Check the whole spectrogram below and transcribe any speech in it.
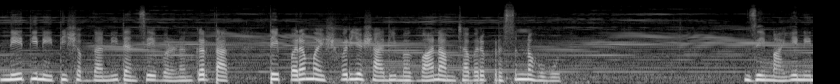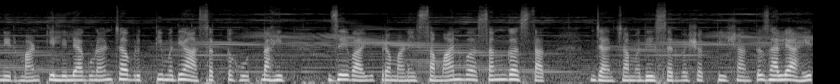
नेती नेती शब्दांनी त्यांचे वर्णन करतात. ते परम ऐश्वर्यशाली भगवान आमच्यावर प्रसन्न होवोत जे मायेने निर्माण केलेल्या गुणांच्या वृत्तीमध्ये आसक्त होत नाहीत. जे वायूप्रमाणे समान व असंग असतात ज्यांच्यामध्ये सर्व शक्ती शांत झाल्या आहेत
